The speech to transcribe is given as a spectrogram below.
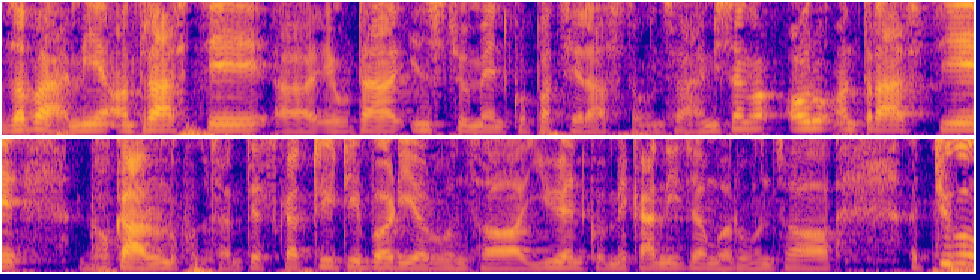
जब हामी अन्तर्राष्ट्रिय एउटा इन्स्ट्रुमेन्टको पक्ष राष्ट्र हुन्छ हामीसँग अरू अन्तर्राष्ट्रिय ढोकाहरू पनि खुल्छन्। त्यसका ट्रिटी बडीहरू हुन्छ युएनको मेकानिजमहरू हुन्छ। त्यो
